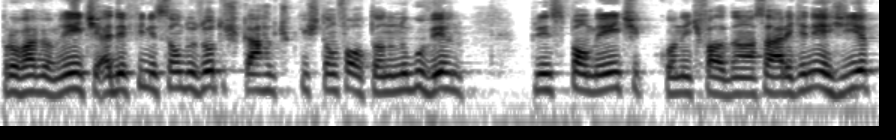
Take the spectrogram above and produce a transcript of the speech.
provavelmente, a definição dos outros cargos que estão faltando no governo, principalmente quando a gente fala da nossa área de energia,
